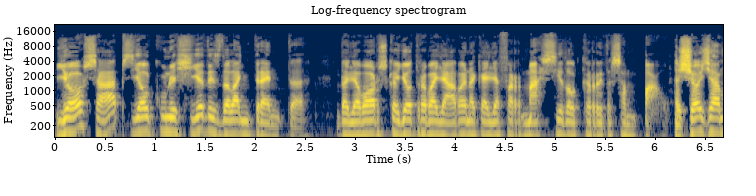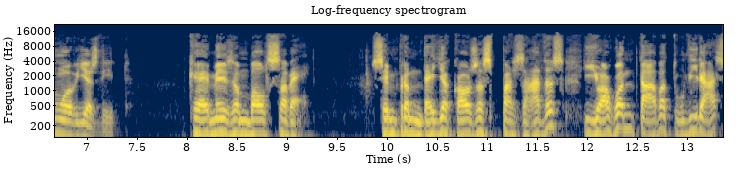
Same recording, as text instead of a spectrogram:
Jo, saps, ja el coneixia des de l'any 30, de llavors que jo treballava en aquella farmàcia del carrer de Sant Pau. Això ja m'ho havies dit. Què més em vols saber? Sempre em deia coses pesades i jo aguantava, tu diràs,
